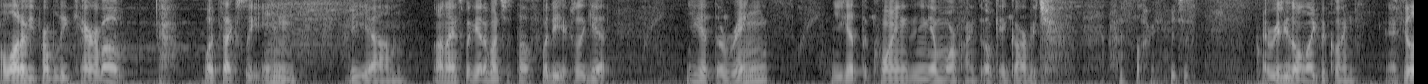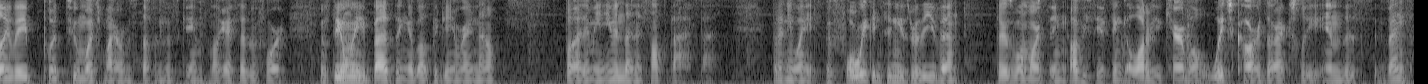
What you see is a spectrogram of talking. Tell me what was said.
A lot of you probably care about what's actually in the, um... Oh, nice, we get a bunch of stuff. What do you actually get? You get the rings, you get the coins, and you get more coins. Okay, garbage. Sorry, I just... I really don't like the coins. I feel like they put too much Myram stuff in this game, like I said before. It's the only bad thing about the game right now. But, I mean, even then, it's not that bad. But anyway, before we continue through the event, there's one more thing. Obviously, I think a lot of you care about which cards are actually in this event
